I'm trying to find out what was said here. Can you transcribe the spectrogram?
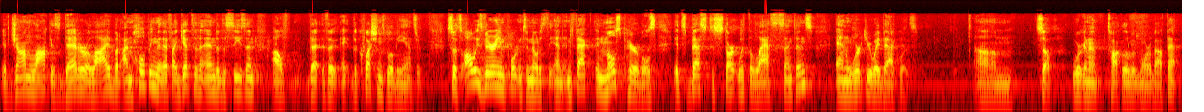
if John Locke is dead or alive, but I'm hoping that if I get to the end of the season, I'll, the, the, the questions will be answered. So it's always very important to notice the end. In fact, in most parables, it's best to start with the last sentence and work your way backwards. Um, so we're going to talk a little bit more about that.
